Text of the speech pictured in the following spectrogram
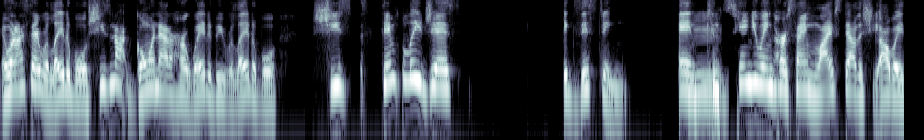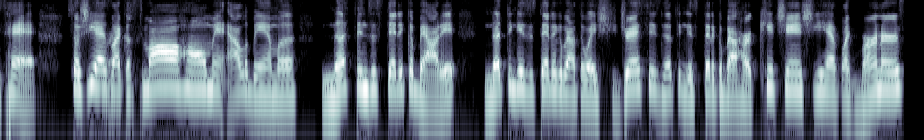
And when I say relatable, she's not going out of her way to be relatable she's simply just existing and mm. continuing her same lifestyle that she always had. So she has right. like a small home in Alabama. Nothing's aesthetic about it. Nothing is aesthetic about the way she dresses. Nothing is aesthetic about her kitchen. She has like burners,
